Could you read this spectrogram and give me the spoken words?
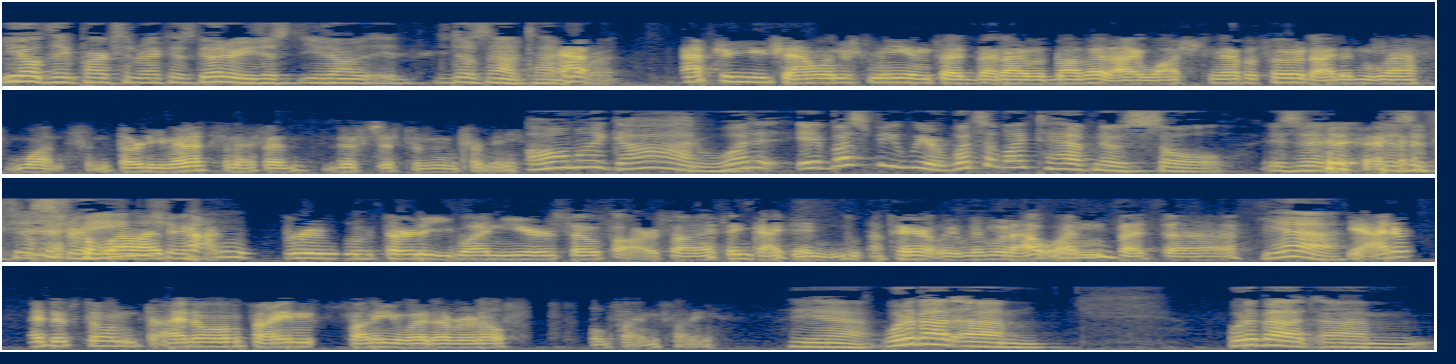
You don't think Parks and Rec is good, or you just you don't you doesn't have time At, for it? After you challenged me and said that I would love it, I watched an episode. I didn't laugh once in 30 minutes, and I said this just isn't for me. Oh my God! What it, it must be weird. What's it like to have no soul? Is it does it feel strange? well, I've or? gotten through 31 years so far, so I think I can apparently live without one. But uh yeah, yeah, I don't. I just don't. I don't find funny what everyone else finds funny. Yeah. What about um? What about um,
